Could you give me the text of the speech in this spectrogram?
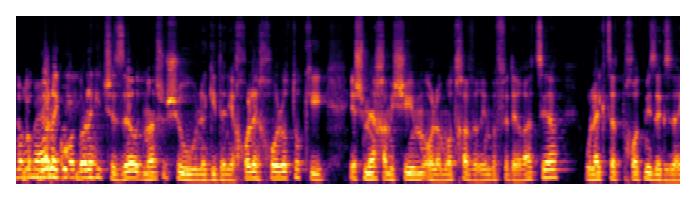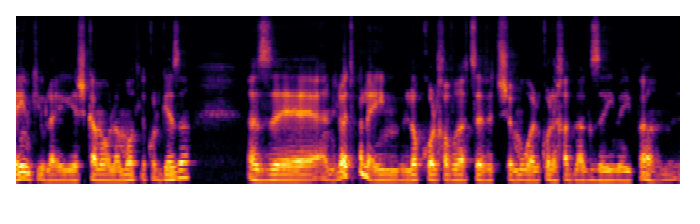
בוא, בוא, נגיד, בוא נגיד שזה עוד משהו שהוא נגיד אני יכול לאכול אותו כי יש 150 עולמות חברים בפדרציה, אולי קצת פחות מזה גזעים כי אולי יש כמה עולמות לכל גזע, אז uh, אני לא אתפלא אם לא כל חברי הצוות שמעו על כל אחד מהגזעים אי פעם, uh,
